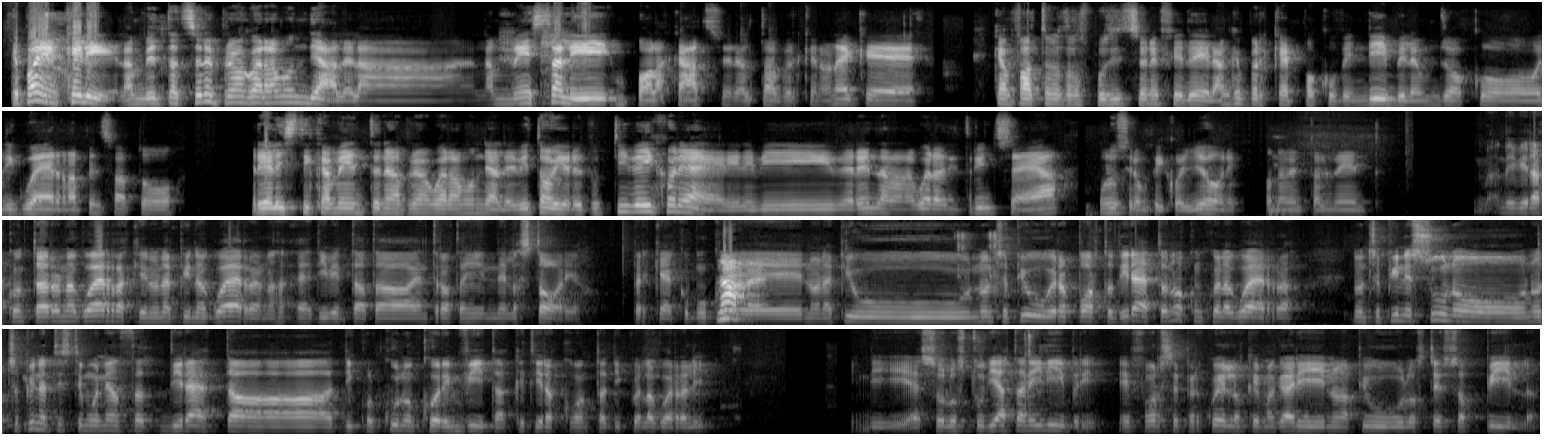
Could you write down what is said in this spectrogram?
Che poi anche lì l'ambientazione prima guerra mondiale l'ha, l'ha messa lì un po' alla cazzo in realtà, perché non è che, che hanno fatto una trasposizione fedele, anche perché è poco vendibile, è un gioco di guerra pensato realisticamente nella prima guerra mondiale. Devi togliere tutti i veicoli aerei, devi rendere una guerra di trincea, uno si rompe i coglioni, fondamentalmente. Ma Devi raccontare una guerra che non è più una guerra, è diventata è entrata in- nella storia. Perché comunque No, eh. non, è più, non c'è più il rapporto diretto no? con quella guerra. Non c'è più nessuno, non c'è più una testimonianza diretta di qualcuno ancora in vita che ti racconta di quella guerra lì. Quindi è solo studiata nei libri e forse per quello che magari non ha più lo stesso appeal.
